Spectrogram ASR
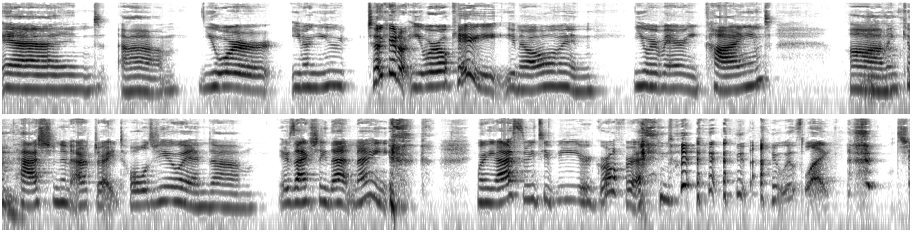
And um, you were, you know, you took it, you were okay, you know, and you were very kind um, and compassionate after I told you. And um, it was actually that night where you asked me to be your girlfriend. I was like, Jesus.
